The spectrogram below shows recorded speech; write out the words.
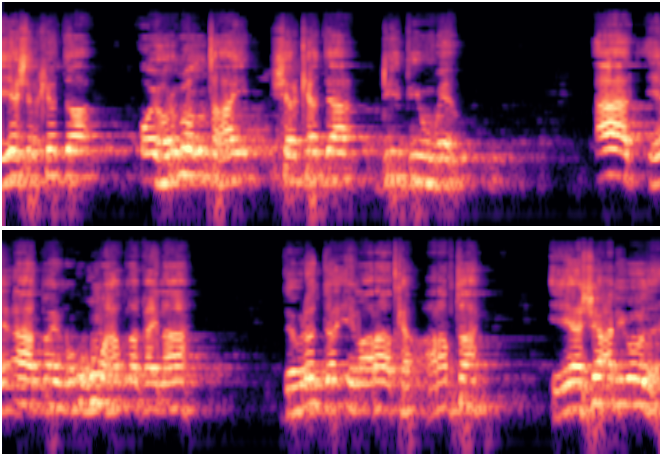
iyo shirkadda oo ay hormood u tahay shirkadda d b well aad iyo aad baynu ugu mahadnaqaynaa dowladda imaaraadka carabta iyo shacbigooda.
